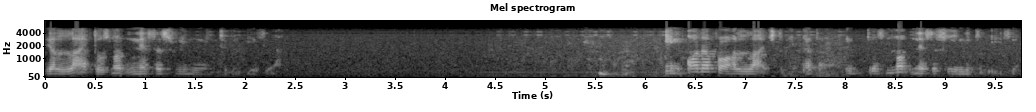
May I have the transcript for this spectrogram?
their life does not necessarily need to be easier. In order for our lives to be better, it does not necessarily need to be easier.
